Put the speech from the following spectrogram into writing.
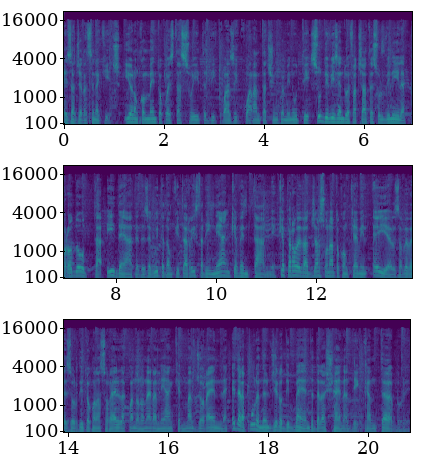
esagerazione kitsch. Io non commento questa suite di quasi 45 minuti suddivisa in due facciate sul vinile, prodotta, ideata ed eseguita da un chitarrista di neanche 20 anni, che però aveva già suonato con Kevin Ayers, aveva esordito con la sorella quando non era neanche maggiorenne ed era pure nel giro di band della scena di Canterbury.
